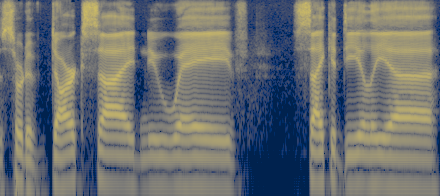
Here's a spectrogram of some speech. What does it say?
sort of dark side, new wave, psychedelia,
